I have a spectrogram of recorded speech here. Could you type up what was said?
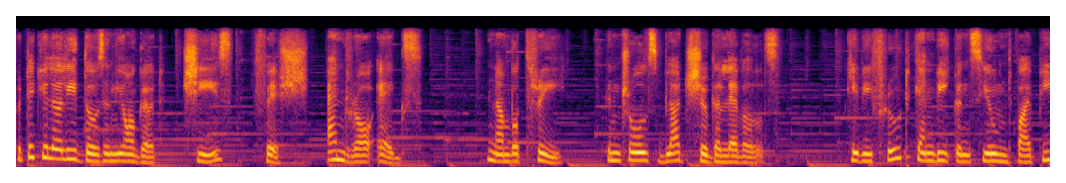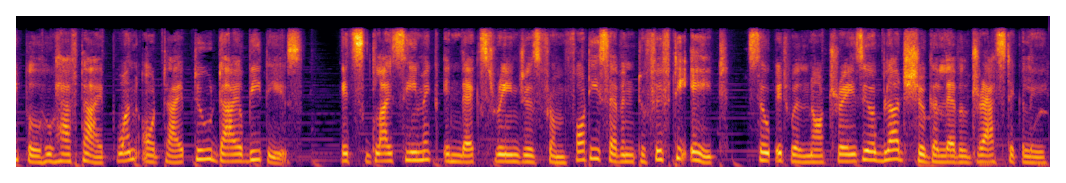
particularly those in yogurt, cheese, fish, and raw eggs. Number 3. Controls blood sugar levels. Kiwi fruit can be consumed by people who have type 1 or type 2 diabetes. Its glycemic index ranges from 47 to 58, so it will not raise your blood sugar level drastically.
